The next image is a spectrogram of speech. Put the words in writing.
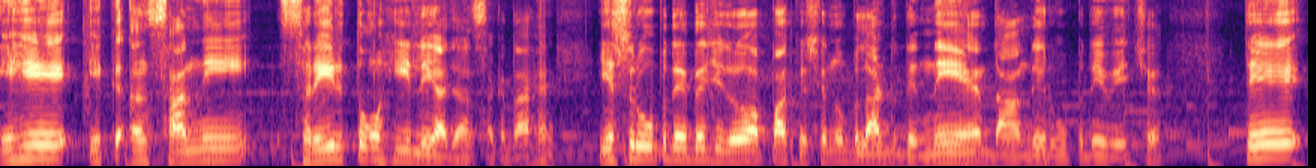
ਇਹ ਇੱਕ ਇਨਸਾਨੀ ਸਰੀਰ ਤੋਂ ਹੀ ਲਿਆ ਜਾ ਸਕਦਾ ਹੈ। ਇਸ ਰੂਪ ਦੇ ਵਿੱਚ ਜਦੋਂ ਆਪਾਂ ਕਿਸੇ ਨੂੰ ਬਲੱਡ ਦਿੰਨੇ ਆ ਦਾਨ ਦੇ ਰੂਪ ਦੇ ਵਿੱਚ, ਤੇ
